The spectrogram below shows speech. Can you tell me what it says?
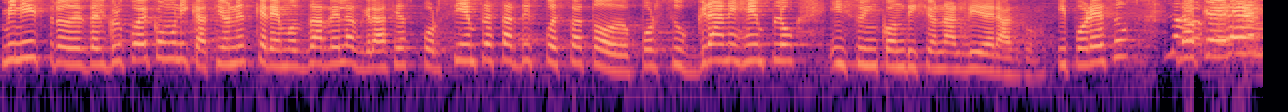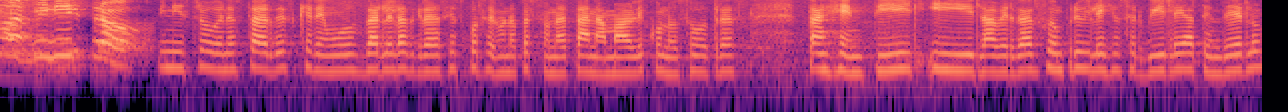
Ministro, desde el Grupo de Comunicaciones queremos darle las gracias por siempre estar dispuesto a todo, por su gran ejemplo y su incondicional liderazgo. Y por eso... ¡Lo queremos, ministro! Ministro, buenas tardes. Queremos darle las gracias por ser una persona tan amable con nosotras, tan gentil y la verdad fue un privilegio servirle, atenderlo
